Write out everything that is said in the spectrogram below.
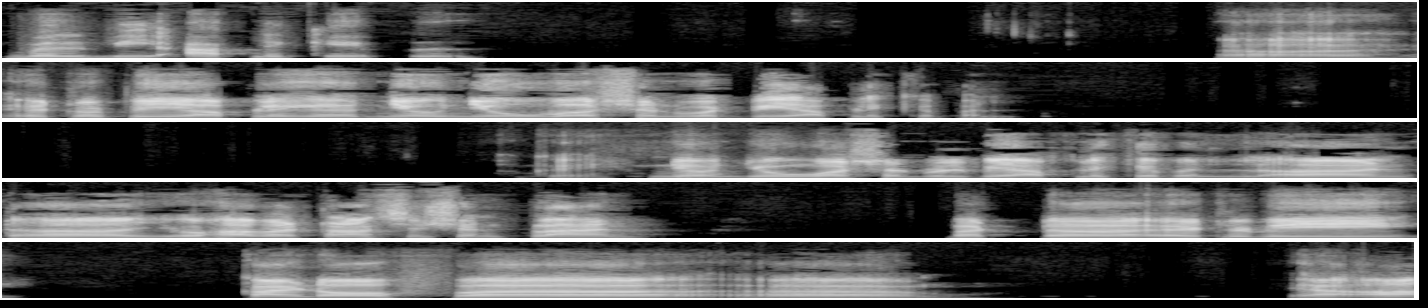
will be applicable? Uh, it would be applicable, new, new version would be applicable. Okay, new, new version will be applicable and uh, you have a transition plan, but uh, it will be kind of uh, yeah,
